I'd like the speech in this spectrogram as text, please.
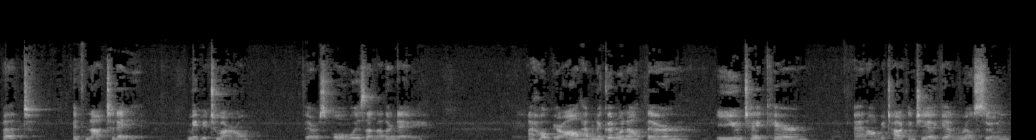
but if not today, maybe tomorrow. There's always another day. I hope you're all having a good one out there. You take care, and I'll be talking to you again real soon.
